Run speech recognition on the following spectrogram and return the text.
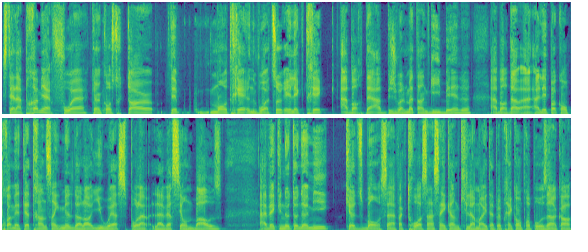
c'était la première fois qu'un constructeur montrait une voiture électrique abordable, puis je vais le mettre en guillemets, là, abordable. À, à l'époque, on promettait 35 000 US pour la, la version de base, avec une autonomie qui a du bon sens. Fait que 350 km à peu près qu'on proposait encore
